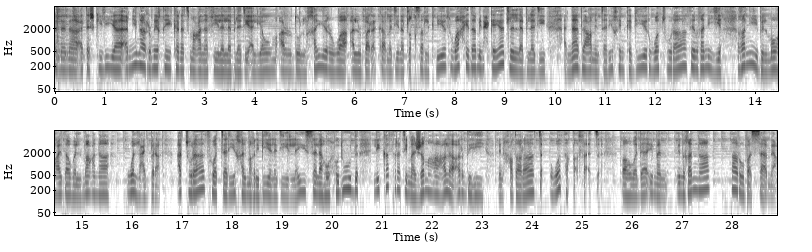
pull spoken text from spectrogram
الفنانة التشكيلية أمينة الرميقي كانت معنا في للبلدي اليوم. أرض الخير والبركة. مدينة القصر الكبير واحدة من حكايات للبلدي النابعة من تاريخ كبير وتراث غني. غني بالموعظة والمعنى والعبرة. التراث والتاريخ المغربي الذي ليس له حدود لكثرة ما جمع على أرضه من حضارات وثقافات. وهو دائما إن غنى طرب السامع.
